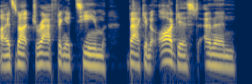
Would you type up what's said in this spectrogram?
Uh, it's not drafting a team back in August and then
